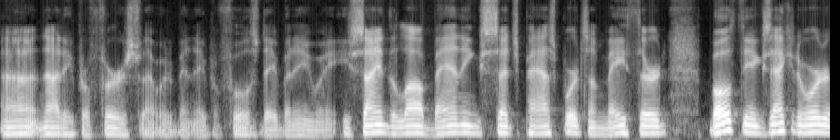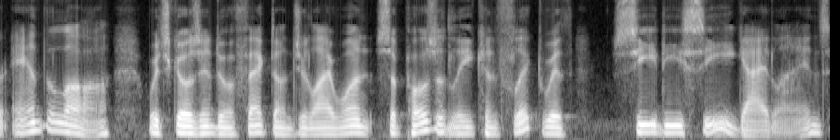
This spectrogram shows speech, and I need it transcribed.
Uh, not April 1st, that would have been April Fool's Day, but anyway, he signed the law banning such passports on May 3rd. Both the executive order and the law, which goes into effect on July 1, supposedly conflict with CDC guidelines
